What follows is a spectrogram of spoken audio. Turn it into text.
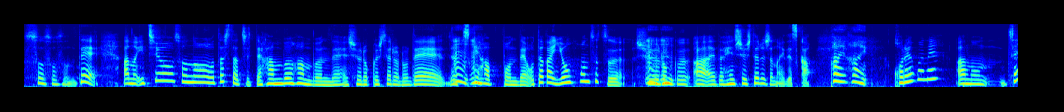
そうそうそう。であの一応その私たちって半分半分で収録してるので月8本でお互い4本ずつ収録、あえっと編集してるじゃないですか。はいはい。これはねあの全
